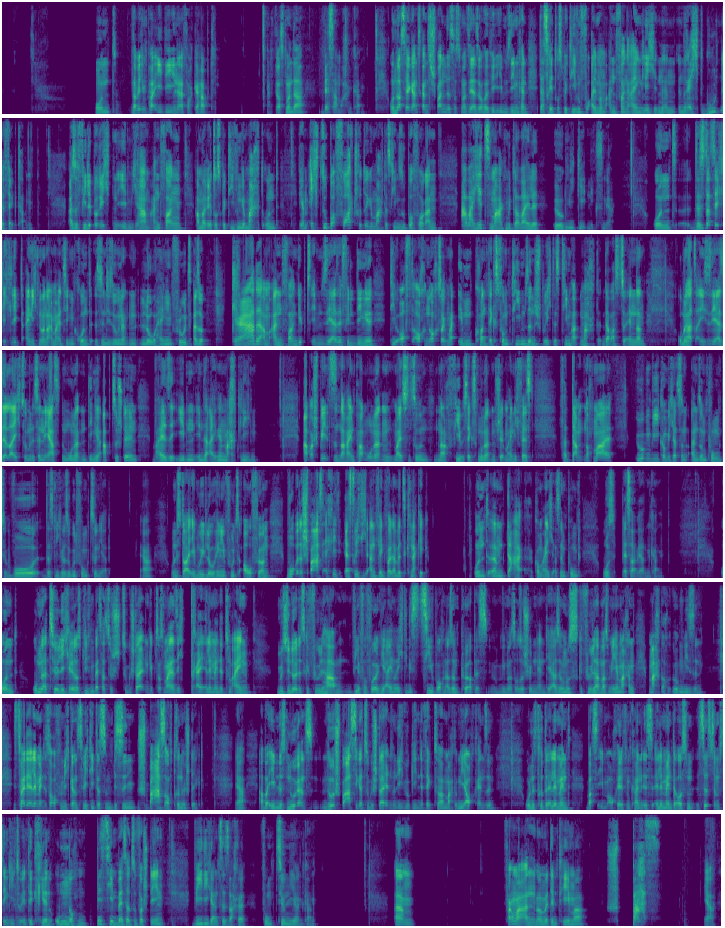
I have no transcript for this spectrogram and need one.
Und da habe ich ein paar Ideen einfach gehabt, was man da besser machen kann. Und was ja ganz, ganz spannend ist, was man sehr, sehr häufig eben sehen kann, dass Retrospektiven vor allem am Anfang eigentlich einen, einen recht guten Effekt hatten. Also viele berichten eben, ja, am Anfang haben wir Retrospektiven gemacht und wir haben echt super Fortschritte gemacht, das ging super voran, aber jetzt mag mittlerweile irgendwie geht nichts mehr. Und äh, das ist tatsächlich liegt eigentlich nur an einem einzigen Grund, es sind die sogenannten Low-Hanging Fruits. Also gerade am Anfang gibt es eben sehr, sehr viele Dinge, die oft auch noch, sag mal, im Kontext vom Team sind, sprich das Team hat Macht, da was zu ändern. Und man hat es eigentlich sehr, sehr leicht, zumindest in den ersten Monaten Dinge abzustellen, weil sie eben in der eigenen Macht liegen. Aber spätestens nach ein paar Monaten, meistens so nach vier bis sechs Monaten, stellt man eigentlich fest, verdammt nochmal, irgendwie komme ich jetzt an so einen Punkt, wo das nicht mehr so gut funktioniert. Ja. Und es da eben, die Low-Hanging Fruits aufhören, wo aber der Spaß echt, erst richtig anfängt, weil dann wird's knackig. Und ähm, da kommen eigentlich erst ein Punkt, wo es besser werden kann. Und um natürlich Retrospektiven besser zu, zu gestalten, gibt es aus meiner Sicht drei Elemente. Zum einen müssen die Leute das Gefühl haben, wir verfolgen hier ein richtiges Ziel, wir brauchen also einen Purpose, wie man es auch so schön nennt. Ja, also man muss das Gefühl haben, was wir hier machen, macht auch irgendwie Sinn. Das zweite Element ist auch für mich ganz wichtig, dass ein bisschen Spaß auch drinne steckt. Ja, aber eben das nur ganz, nur spaßiger zu gestalten und nicht wirklich einen Effekt zu haben, macht irgendwie auch keinen Sinn. Und das dritte Element, was eben auch helfen kann, ist Elemente aus dem System Thinking zu integrieren, um noch ein bisschen besser zu verstehen, wie die ganze Sache funktionieren kann. Ähm, fangen wir an mit dem Thema Spaß. Ja.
